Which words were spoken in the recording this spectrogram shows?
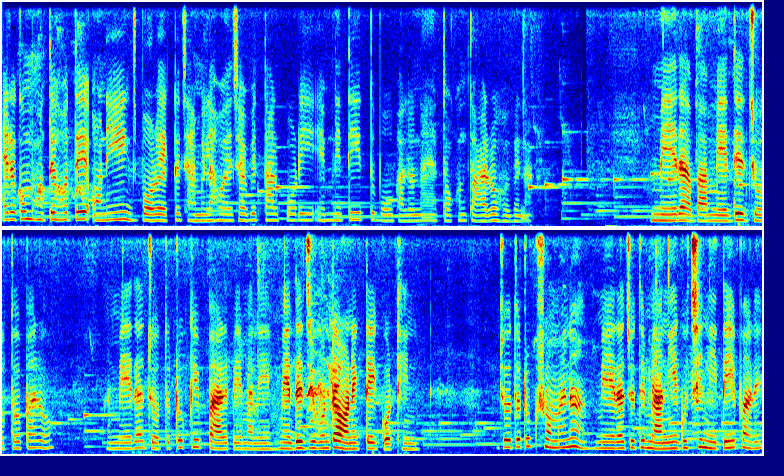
এরকম হতে হতে অনেক বড় একটা ঝামেলা হয়ে যাবে, তারপরে এমনিতেই তো বউ ভালো না তখন তো আরও হবে না। মেয়েরা বা মেয়েদের যত পারো, মেয়েরা যতটুকুই পারবে মানে মেয়েদের জীবনটা অনেকটাই কঠিন। যতটুকু সময় না মেয়েরা যদি মানিয়ে গুছিয়ে নিতেই পারে,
